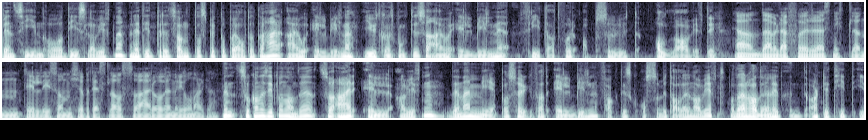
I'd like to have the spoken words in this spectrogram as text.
bensin- og dieselavgiftene, men et interessant aspekt oppi alt dette her er jo elbilene. I utgangspunktet så er jo elbilene fritatt for absolutt alle avgifter. Ja, Det er vel derfor eh, snittlønnen til de som kjøper Tesla også er over en million, er det ikke det? Men så kan du si på en annen side, så er elavgiften den er med på å sørge for at elbilen faktisk også betaler en avgift. Og Der hadde jeg en litt artig titt i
